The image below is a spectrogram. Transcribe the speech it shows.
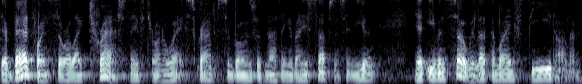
Their bad points, though, are like trash they've thrown away, scraps and bones with nothing of any substance. And even, yet, even so, we let the mind feed on them.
